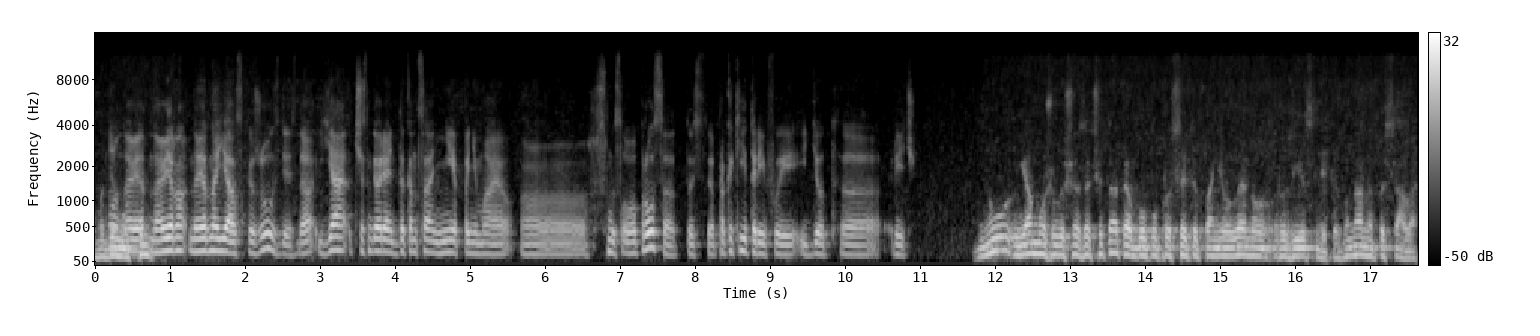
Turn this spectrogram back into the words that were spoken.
Ну, наверное, наверное, я скажу здесь, да. Я, честно говоря, до конца не понимаю э, смысла вопроса. То есть э, про какие тарифи йде э, річ? Ну, я можу лише зачитати або попросити пані Олену роз'яснити. Вона написала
